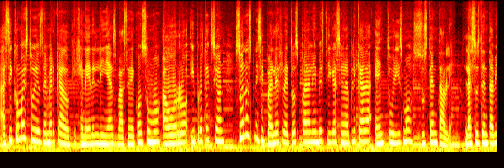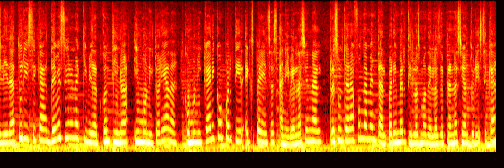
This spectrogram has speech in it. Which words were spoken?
así como estudios de mercado que generen líneas base de consumo, ahorro y protección, son los principales retos para la investigación aplicada en turismo sustentable. La sustentabilidad turística debe ser una actividad continua y monitoreada. Comunicar y compartir experiencias a nivel nacional resultará fundamental para invertir los modelos de planeación turística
